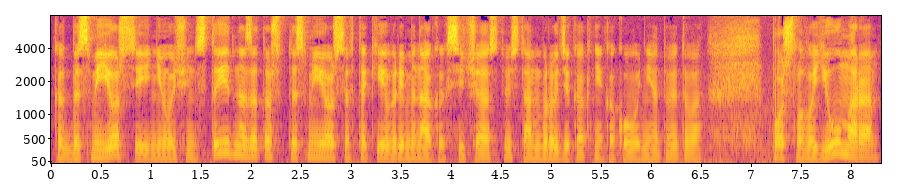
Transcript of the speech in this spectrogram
как бы смеешься и не очень стыдно за то, что ты смеешься в такие времена, как сейчас. То есть там вроде как никакого нету этого пошлого юмора.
